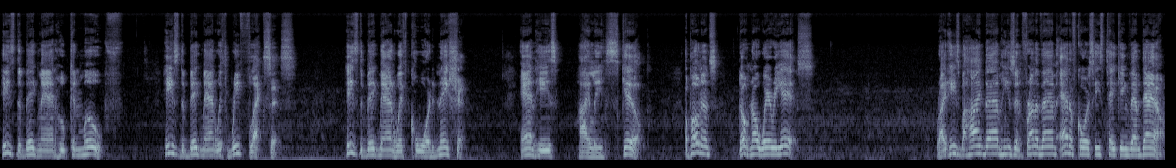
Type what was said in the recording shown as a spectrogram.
He's the big man who can move. He's the big man with reflexes. He's the big man with coordination. And he's highly skilled. Opponents don't know where he is. Right? He's behind them, he's in front of them, and of course, he's taking them down.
